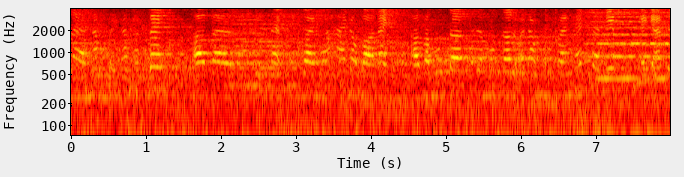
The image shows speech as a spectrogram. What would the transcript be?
là 5,5 HP à, và được nạp hoàn toàn qua hai đầu bò này. À, và motor sẽ là motor loại đồng hoàn toàn hết cho anh em kể cả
